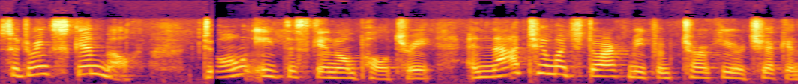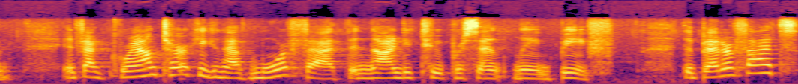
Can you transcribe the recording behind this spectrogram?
So drink skim milk. Don't eat the skin on poultry and not too much dark meat from turkey or chicken. In fact, ground turkey can have more fat than 92% lean beef. The better fats,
